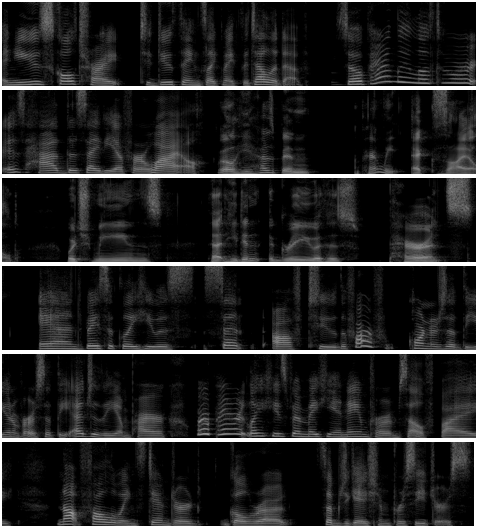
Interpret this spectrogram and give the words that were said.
And you use Scaultrite to do things like make the Teludav. So apparently Lotor has had this idea for a while. Well, he has been apparently exiled, which means that he didn't agree with his parents. And basically he was sent off to the far corners of the universe at the edge of the Empire, where apparently he's been making a name for himself by not following standard Galra subjugation procedures.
